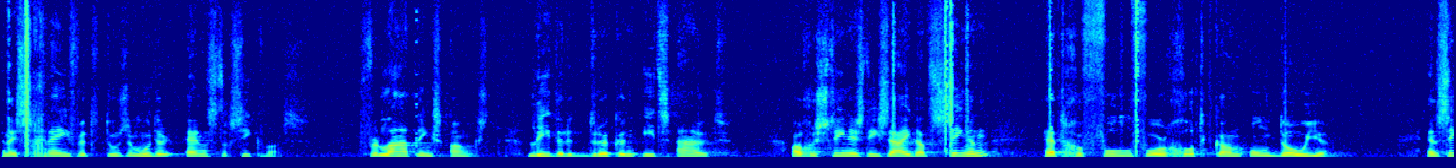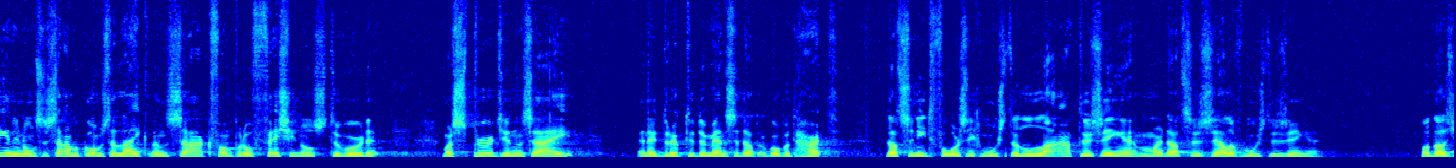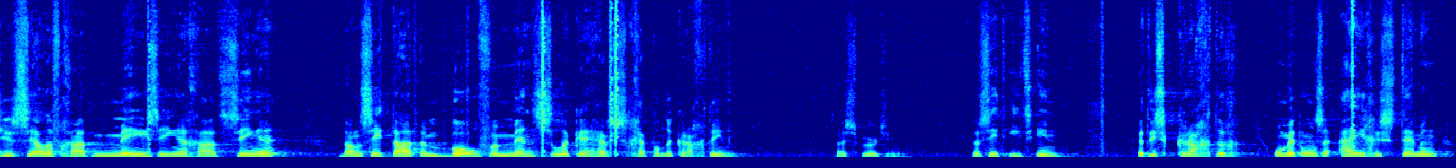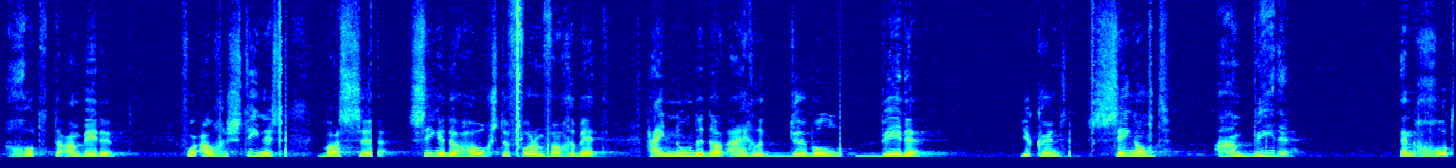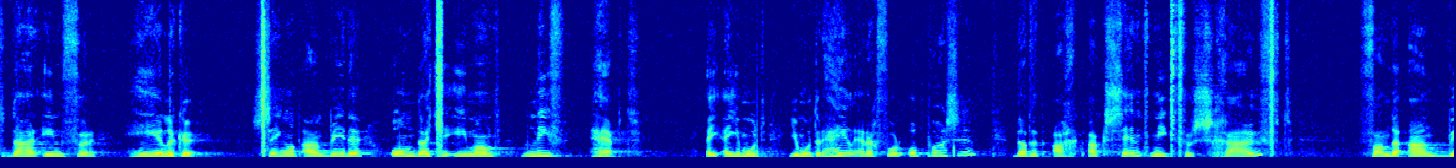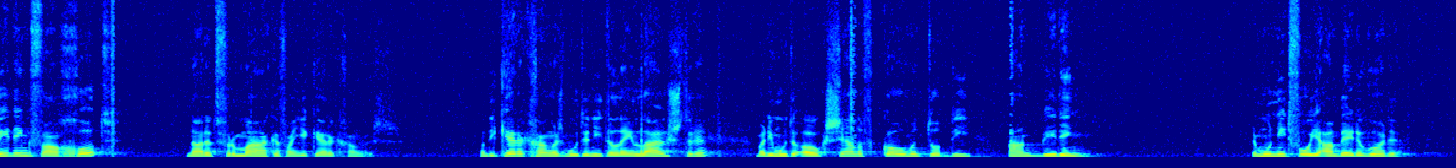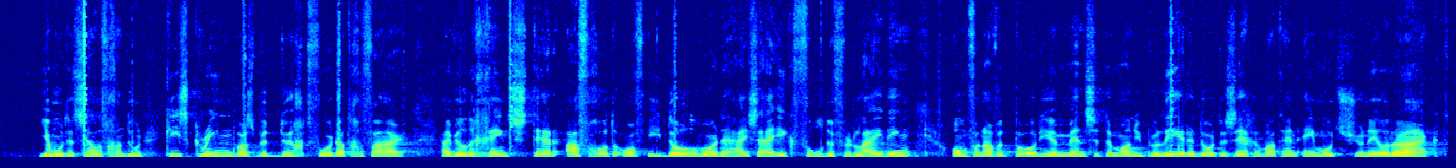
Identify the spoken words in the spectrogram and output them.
En hij schreef het toen zijn moeder ernstig ziek was. Verlatingsangst. Liederen drukken iets uit. Augustinus die zei dat zingen het gevoel voor God kan ontdooien. En zingen in onze samenkomsten lijkt een zaak van professionals te worden. Maar Spurgeon zei, en hij drukte de mensen dat ook op het hart, dat ze niet voor zich moesten laten zingen, maar dat ze zelf moesten zingen. Want als je zelf gaat meezingen, gaat zingen, dan zit daar een bovenmenselijke herscheppende kracht in. Zei Spurgeon. Daar zit iets in. Het is krachtig om met onze eigen stemmen God te aanbidden. Voor Augustinus was uh, zingen de hoogste vorm van gebed. Hij noemde dat eigenlijk dubbel bidden. Je kunt zingend aanbidden. En God daarin verheerlijken. Zingend aanbidden omdat je iemand lief hebt. En, en je, moet, je moet er heel erg voor oppassen dat het accent niet verschuift van de aanbidding van God naar het vermaken van je kerkgangers. Want die kerkgangers moeten niet alleen luisteren, maar die moeten ook zelf komen tot die aanbidding. Er moet niet voor je aanbeden worden. Je moet het zelf gaan doen. Keith Green was beducht voor dat gevaar. Hij wilde geen ster, afgod of idool worden. Hij zei, ik voel de verleiding om vanaf het podium mensen te manipuleren door te zeggen wat hen emotioneel raakt.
